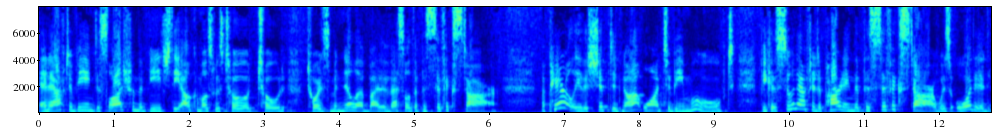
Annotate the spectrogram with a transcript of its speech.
and after being dislodged from the beach, the Alkimos was towed, towed towards Manila by the vessel the Pacific Star. Apparently, the ship did not want to be moved because soon after departing, the Pacific Star was ordered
